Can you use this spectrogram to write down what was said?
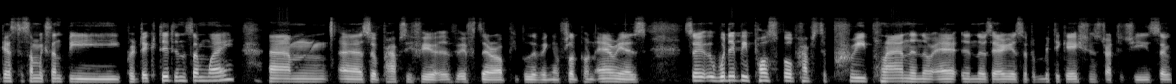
guess, to some extent, be predicted in some way. Um, uh, so, perhaps if, you, if, if there are people living in flood-prone areas, so would it be possible, perhaps, to pre-plan in, the, in those areas sort of mitigation strategies. So,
